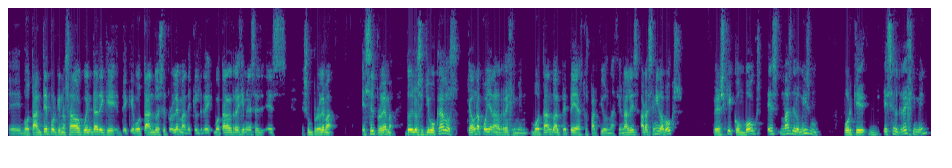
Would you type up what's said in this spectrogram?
eh, votante porque no se ha dado cuenta de que, de que votando es el problema, de que el votar al régimen es, es, es un problema. Es el problema. Entonces, los equivocados que aún apoyan al régimen votando al PP, a estos partidos nacionales, ahora se han ido a Vox pero es que con Vox es más de lo mismo, porque es el régimen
